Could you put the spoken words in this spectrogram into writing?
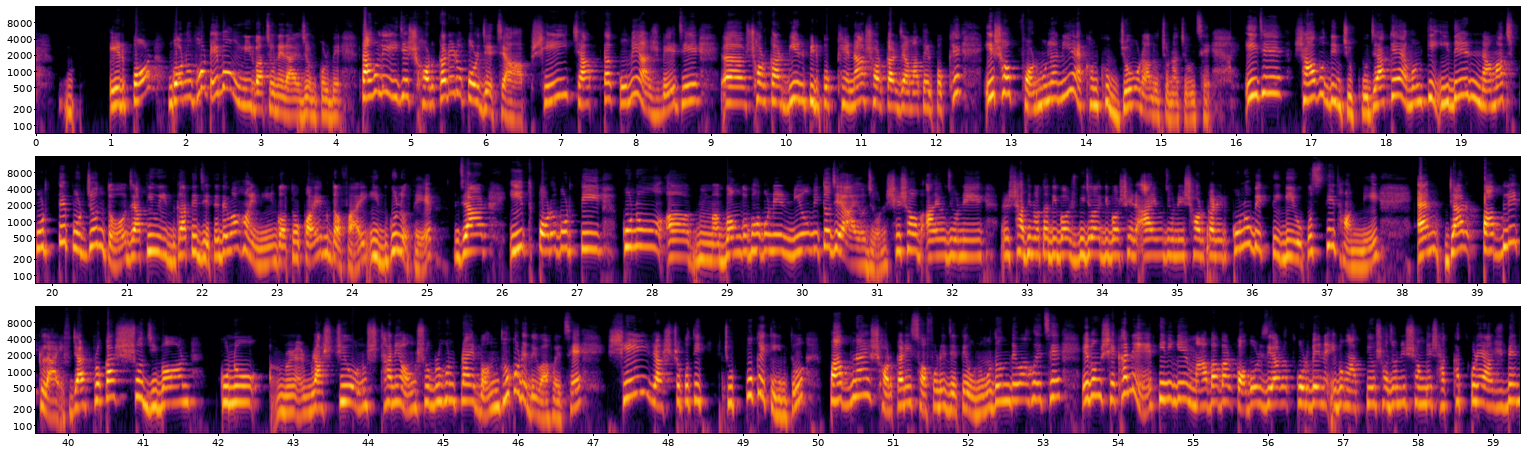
এরপর গণভোট এবং নির্বাচনের আয়োজন করবে। তাহলে এই যে সরকারের ওপর যে চাপ, সেই চাপটা কমে আসবে যে সরকার বিএনপির পক্ষে না, সরকার জামাতের পক্ষে, এসব ফর্মুলা নিয়ে এখন খুব জোর আলোচনা চলছে। এই যে শাহাবুদ্দিন চুপ্পু, যাকে এমনকি ঈদের নামাজ পড়তে পর্যন্ত জাতীয় ঈদগাতে যেতে দেওয়া হয়নি, গত কয়েক দফায় ঈদগুলোতে যার ঈদ পরবর্তী কোনো বঙ্গভবনের নিয়মিত যে আয়োজন, সেসব আয়োজনে স্বাধীনতা দিবস, বিজয় দিবসের আয়োজনে সরকারের কোনো ব্যক্তি গিয়ে উপস্থিত হননি। যার পাবলিক লাইফ, যার প্রকাশ্য জীবন কোনো রাষ্ট্রীয় অনুষ্ঠানে অংশগ্রহণ প্রায় বন্ধ করে দেওয়া হয়েছে, সেই রাষ্ট্রপতি চুপ্পুকে কিন্তু পাবনায় সরকারি সফরে যেতে অনুমোদন দেওয়া হয়েছে এবং সেখানে তিনি গিয়ে মা বাবার কবর জিয়ারত করবেন এবং আত্মীয় স্বজনের সঙ্গে সাক্ষাৎ করে আসবেন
